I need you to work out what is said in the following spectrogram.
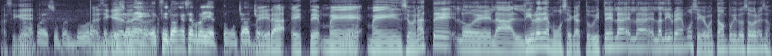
así que, Ah, pues súper duro. así que ya éxito en ese proyecto, muchachos. mira, este, me mencionaste lo de la libre de música. ¿Estuviste en la, en la, en la libre de música? Cuéntame un poquito sobre eso.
